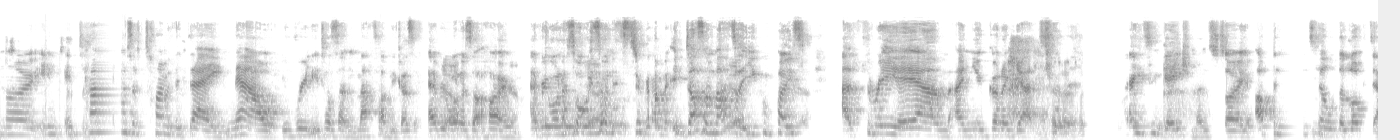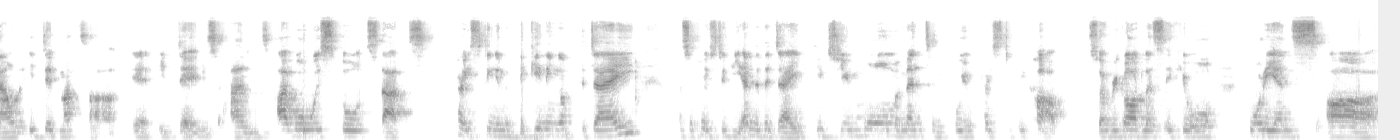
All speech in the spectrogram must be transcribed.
no in, in terms of time of the day now it really doesn't matter because everyone yeah. is at home yeah. everyone is always yeah. on instagram it doesn't matter you can post at 3 a.m and you're gonna get great engagement. So up until the lockdown, it did matter. It, it did. And I've always thought that posting in the beginning of the day as opposed to the end of the day gives you more momentum for your post to pick up. So regardless if your audience are,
